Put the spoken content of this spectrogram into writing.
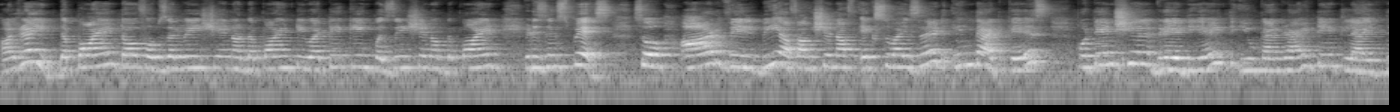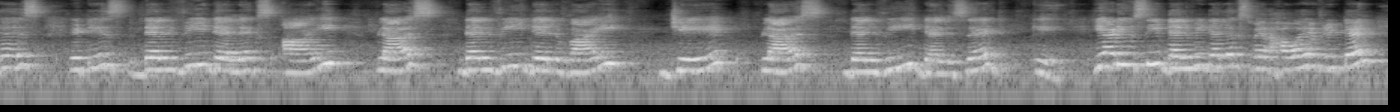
Alright, the point of observation or the point you are taking, position of the point, it is in space. So, R will be a function of xyz. In that case, potential gradient, you can write it like this. It is del V del xi plus del V del y j plus del V del z k. Here you see del V del x how I have written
